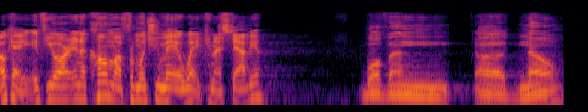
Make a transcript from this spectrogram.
Okay, if you are in a coma from which you may awake, can I stab you? Well, then, uh, no,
